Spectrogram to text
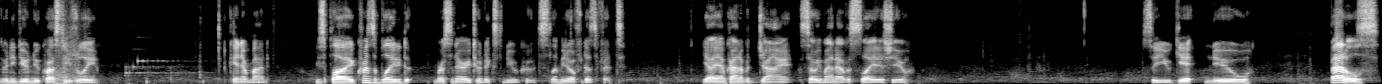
when you do a new quest usually. Okay, never mind. We supply Crimson Blade Mercenary to new recruits. Let me know if it doesn't fit. Yeah, I am kind of a giant, so we might have a slight issue. So you get new battles,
